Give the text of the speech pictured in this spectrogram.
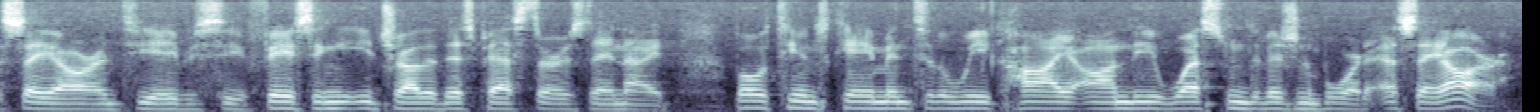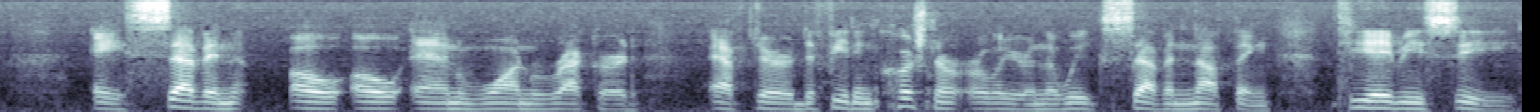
SAR and TABC facing each other this past Thursday night. Both teams came into the week high on the Western Division board. SAR, a 7 0 1 record after defeating Kushner earlier in the week 7 0. TABC,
